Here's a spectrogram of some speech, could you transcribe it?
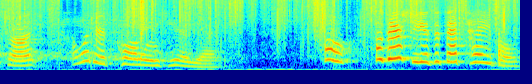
Restaurant. I wonder if Pauline's here yet. Oh, oh, there she is at that table.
